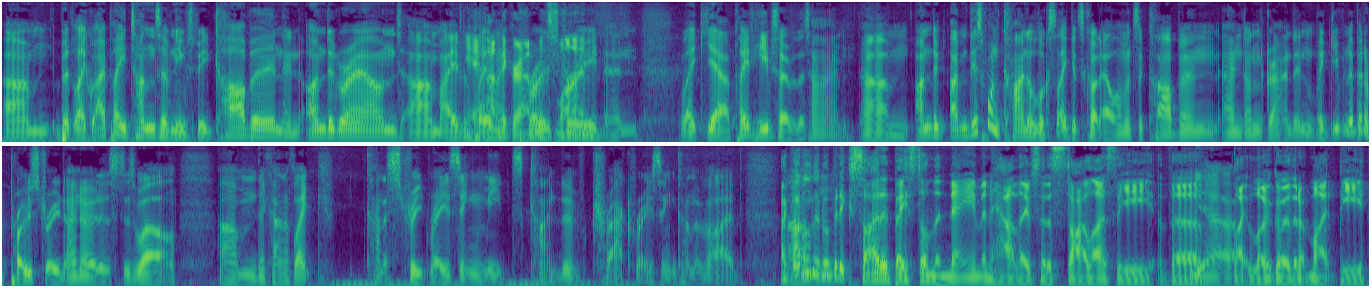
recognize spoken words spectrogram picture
Um, but like, I played tons of Need for Speed Carbon and Underground. Um, I even Yeah, played like Underground Pro mine. Street and like yeah, I played heaps over the time. Um, under um, this one kind of looks like it's got elements of Carbon and Underground, and like even a bit of Pro Street. I noticed as well. Um, they kind of like kind of street racing meets kind of track racing kind of vibe. I got a Um, little bit excited based on the name and how they've sort of stylized the the Yeah. like logo that it might be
